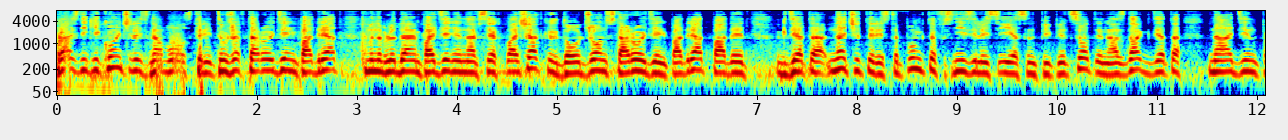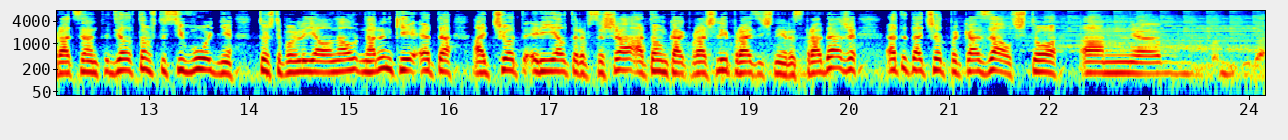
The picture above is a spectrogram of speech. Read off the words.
Праздники кончились на Уолл-стрит. Уже второй день подряд мы наблюдаем падение на всех площадках. Доу Джонс второй день подряд падает где-то на 400 пунктов. Снизились и S&P 500, и NASDAQ где-то на 1%. Дело в том, что сегодня то, что повлияло на, на рынки, это отчет риэлторов США о том, как прошли праздничные распродажи. Этот отчет показал, что эм,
